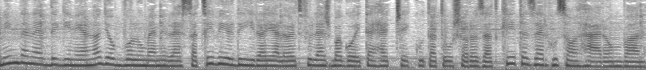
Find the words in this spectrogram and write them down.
Minden eddiginél nagyobb volumenű lesz a civil díjra jelölt Fülesbagoly tehetségkutató sorozat 2023-ban.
